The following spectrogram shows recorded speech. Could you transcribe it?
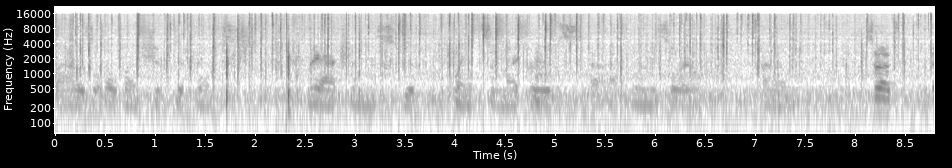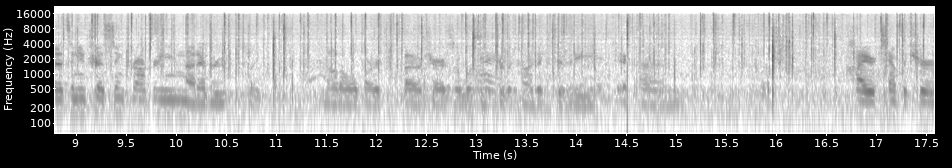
allows a whole bunch of different reactions with plants and microbes uh, in the soil. Um, so that's, that's an interesting property. Not every, like, not all bio- biochars are looking for the conductivity. Um, higher temperature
